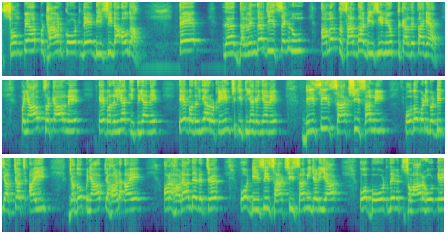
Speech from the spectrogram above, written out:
ਸੌਂਪਿਆ ਪਠਾਨਕੋਟ ਦੇ ਡੀਸੀ ਦਾ ਅਹੁਦਾ। ਤੇ ਦਲਵਿੰਦਰਜੀਤ ਸਿੰਘ ਨੂੰ ਅੰਮ੍ਰਿਤਸਰ ਦਾ ਡੀਸੀ ਨਿਯੁਕਤ ਕਰ ਦਿੱਤਾ ਗਿਆ। ਪੰਜਾਬ ਸਰਕਾਰ ਨੇ ਇਹ ਬਦਲੀਆਂ ਕੀਤੀਆਂ ਨੇ। ਇਹ ਬਦਲੀਆਂ ਰੂਟੀਨ 'ਚ ਕੀਤੀਆਂ ਗਈਆਂ ਨੇ। ਡੀਸੀ ਸਾਕਸ਼ੀ ਸਾਨੀ ਉਦੋਂ ਬੜੀ ਵੱਡੀ ਚਰਚਾ 'ਚ ਆਈ। ਜਦੋਂ ਪੰਜਾਬ 'ਚ ਹੜ੍ਹ ਆਏ ਔਰ ਹੜ੍ਹਾਂ ਦੇ ਵਿੱਚ ਉਹ ਡੀਸੀ ਸਾਕਸ਼ੀ ਸਾਨੀ ਜਿਹੜੀ ਆ, ਉਹ ਬੋਟ ਦੇ ਵਿੱਚ ਸਵਾਰ ਹੋ ਕੇ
